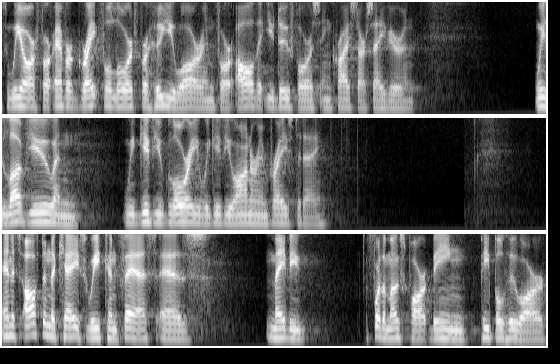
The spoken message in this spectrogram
So we are forever grateful, Lord, for who you are and for all that you do for us in Christ our Savior. And we love you and we give you glory, we give you honor and praise today. And it's often the case we confess as maybe, for the most part, being people who are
